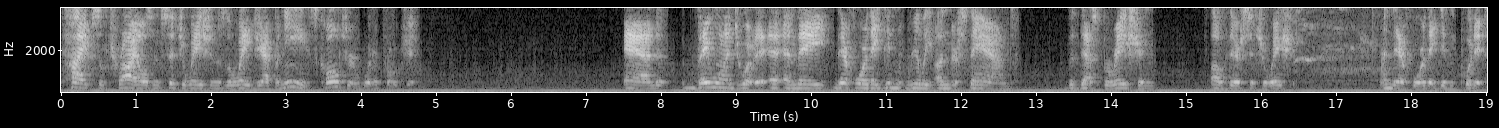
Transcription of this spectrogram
types of trials and situations the way Japanese culture would approach it. And they wanted to, and they, therefore, they didn't really understand the desperation of their situation. And therefore, they didn't put it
